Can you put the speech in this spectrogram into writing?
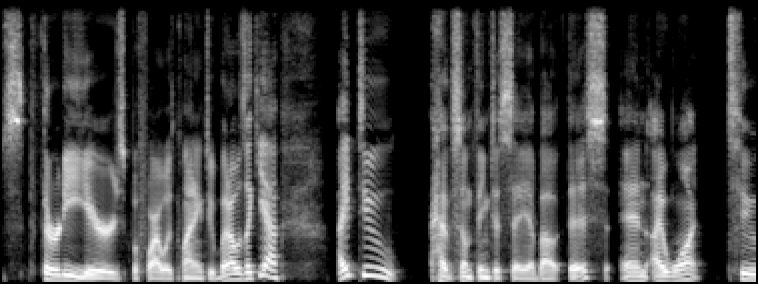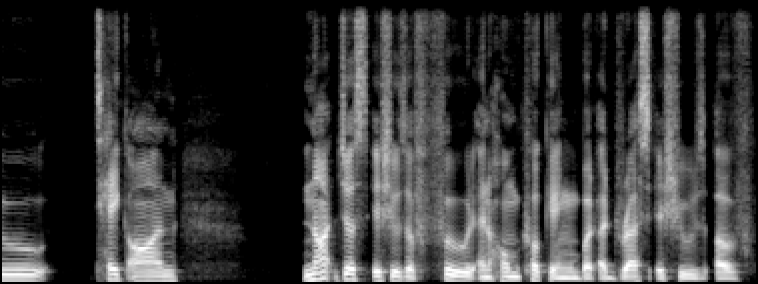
30 years before I was planning to. But I was like, yeah, I do have something to say about this. And I want to take on not just issues of food and home cooking, but address issues of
